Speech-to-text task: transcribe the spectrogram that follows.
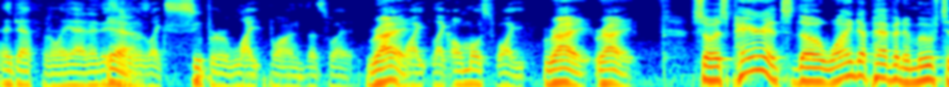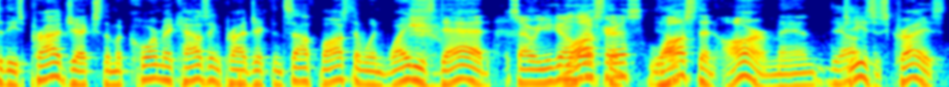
Yeah, it definitely. Yeah, and they said Yeah. it was like super light blonde. That's why. Right. White, like almost white. Right, right. So his parents, though, wind up having to move to these projects, the McCormick Housing Project in South Boston, when Whitey's dad so are you gonna live, lost, an, Chris? lost an arm, man. Yeah. Jesus Christ.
